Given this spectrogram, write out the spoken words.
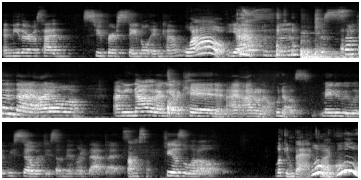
and neither of us had super stable income. Wow. Yeah. mhm. Something that I don't. I mean, now that I, we have a kid, and I, I don't know, who knows? Maybe we would, we still would do something like that, but awesome. feels a little. Looking back, Woo, like, woo,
